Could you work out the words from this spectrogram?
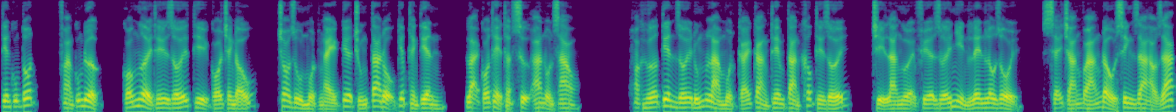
Tiên cũng tốt, phàm cũng được, có người thế giới thì có tranh đấu, cho dù một ngày kia chúng ta độ kiếp thành tiên, lại có thể thật sự an ổn sao? Hoặc hứa tiên giới đúng là một cái càng thêm tàn khốc thế giới, chỉ là người phía dưới nhìn lên lâu rồi sẽ tráng váng đầu sinh ra ảo giác.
